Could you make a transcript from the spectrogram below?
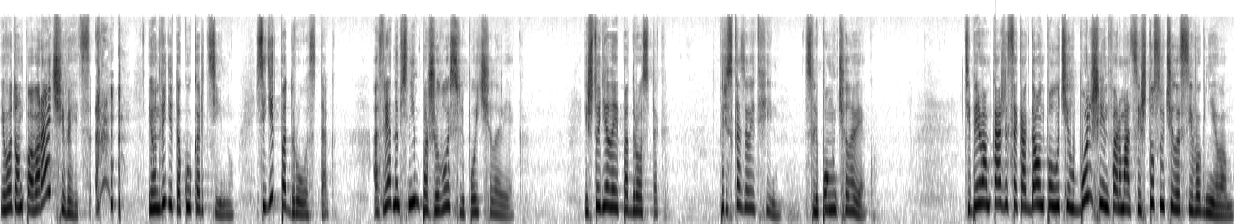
И вот он поворачивается, и он видит такую картину. Сидит подросток, а рядом с ним пожилой слепой человек. И что делает подросток? Пересказывает фильм слепому человеку. Теперь вам кажется, когда он получил больше информации, что случилось с его гневом?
